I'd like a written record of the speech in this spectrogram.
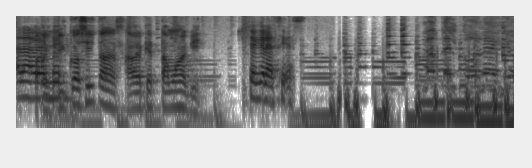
A la cualquier cosita, sabes que estamos aquí. Muchas gracias. Las del colegio.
